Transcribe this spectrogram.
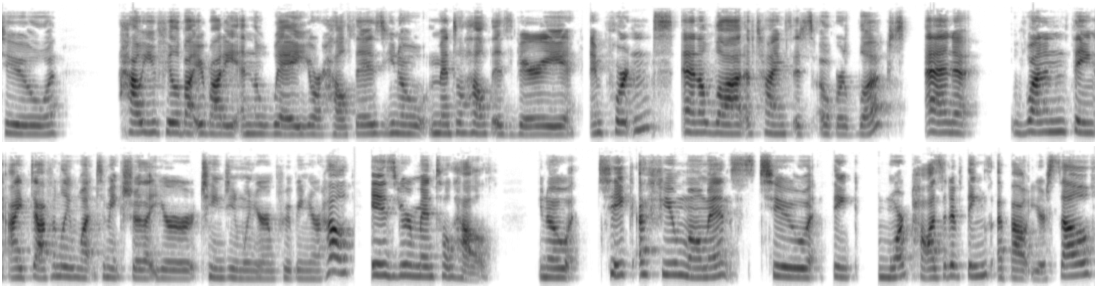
to how you feel about your body and the way your health is. You know, mental health is very important and a lot of times it's overlooked. And one thing I definitely want to make sure that you're changing when you're improving your health is your mental health. You know, take a few moments to think more positive things about yourself,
